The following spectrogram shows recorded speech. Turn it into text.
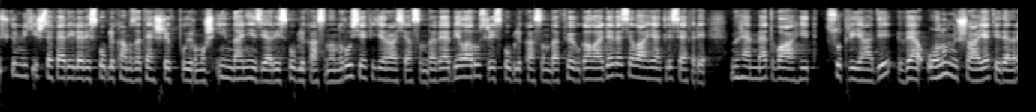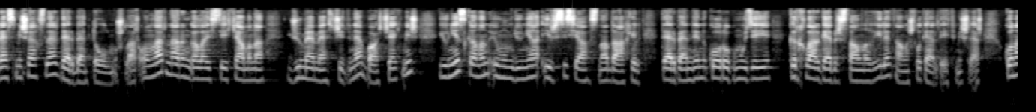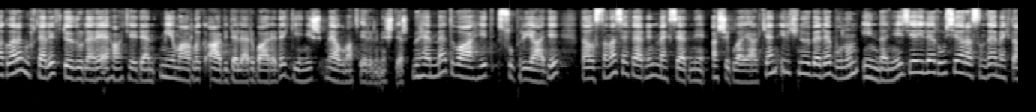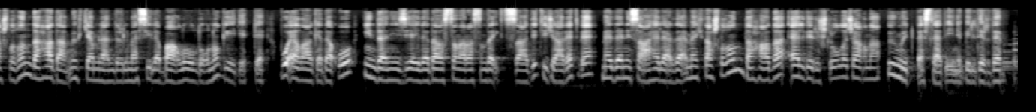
3 günlük iş səfəri ilə respublikamıza təşrif buyurmuş İndoneziya Respublikasının Rusiya Federasiyasında və Belarus Respublikasında fövqəladə və səlahiyyətli səfiri Mühəmməd Vahid Supriyadi və onu müşayiət edən rəsmi şəxslər Dərbənddə olmuşlar. Onlar Narınqala istehkamına Cümə məscidinə baş çəkmiş, UNESCO-nın Ümumdünya İrsi siyahısına daxil Dərbəndin Qoruq muzeyi, Qırxlar qəbirstanlığı ilə tanışlıq əldə etmişlər. Qonaqlara müxtəlif dövrləri əhatə edən memarlıq abidələri barədə geniş məlumat verilmişdir. Mühəmməd Vahid Supriyadi Dağıstana səfərinin məqsədini açıqlayarkən ilk növbədə bunun İndoneziya ilə Rusiya arasında əməkdaşlığın daha da möhkəmləndirilməsi ilə bağlı olduğunu qeyd etdi. Bu əlaqədə o, İndoneziya ilə Dağıstan arasında iqtisadi, ticarət və mədəni sahələrdə əməkdaşlığın daha da əlverişli olacağına ümid bəslədiyini bildirdi.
